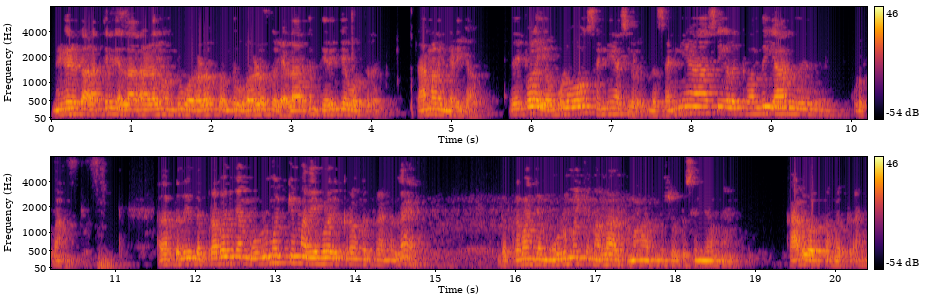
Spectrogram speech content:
நிகழ்காலத்தில் எல்லாராலையும் வந்து ஓரளவுக்கு வந்து ஓரளவுக்கு எல்லாருக்கும் தெரிஞ்ச ஒருத்தர். ராமலிங்க இதே போல எவ்வளவோ சன்னியாசிகள். இந்த சன்னியாசிகளுக்கு வந்து யார் கொடுப்பாங்க? அதாவது இந்த பிரபஞ்சம் முழுமைக்கும் அதே போல இருக்கிறவங்க இருக்கிறாங்கல்ல? இந்த பிரபஞ்சம் முழுமைக்கும் நல்லா இருக்கணும் அப்படின்னு சொல்லிட்டு செஞ்சவங்க காடு வளர்த்தவங்க இருக்கிறாங்க.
